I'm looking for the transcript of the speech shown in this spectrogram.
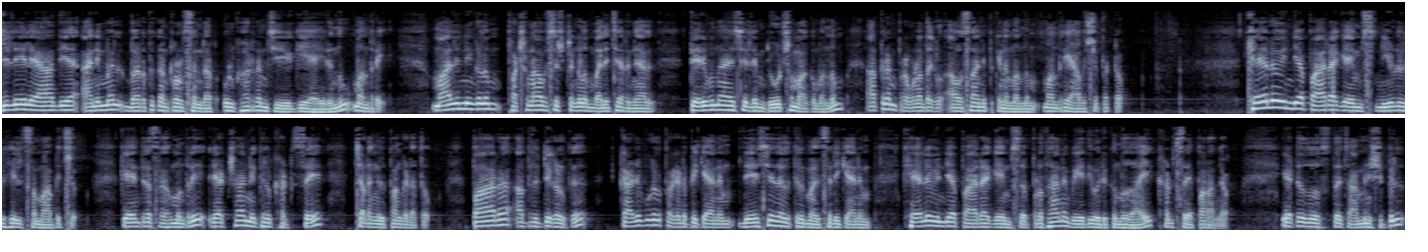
ജില്ലയിലെ ആദ്യ അനിമൽ ബർത്ത് കൺട്രോൾ സെന്റർ ഉദ്ഘാടനം ചെയ്യുകയായിരുന്നു മന്ത്രി. മാലിന്യങ്ങളും ഭക്ഷണാവശിഷ്ടങ്ങളും വലിച്ചെറിഞ്ഞാൽ തെരുവുനായ ശല്യം രൂക്ഷമാകുമെന്നും അത്തരം പ്രവണതകൾ അവസാനിപ്പിക്കണമെന്നും മന്ത്രി ആവശ്യപ്പെട്ടു. ഖേലോ ഇന്ത്യ പാരാ ഗെയിംസ് ന്യൂഡൽഹിയിൽ സമാപിച്ചു. കേന്ദ്ര സഹമന്ത്രി രക്ഷാ നിഖിൽ ഖഡ്സെ ചടങ്ങിൽ പങ്കെടുത്തു. പാരാ അത്ലറ്റുകൾക്ക് കഴിവുകൾ പ്രകടിപ്പിക്കാനും ദേശീയതലത്തിൽ മത്സരിക്കാനും ഖേലോ ഇന്ത്യ പാരാ ഗെയിംസ് പ്രധാന വേദി ഒരുക്കുന്നതായി ഖഡ്സെ പറഞ്ഞു. എട്ട് ദിവസത്തെ ചാമ്പ്യൻഷിപ്പിൽ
